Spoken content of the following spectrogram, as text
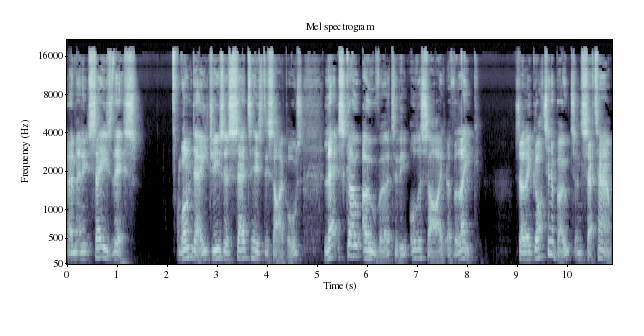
Um, and it says this One day, Jesus said to his disciples, Let's go over to the other side of the lake. So they got in a boat and set out.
